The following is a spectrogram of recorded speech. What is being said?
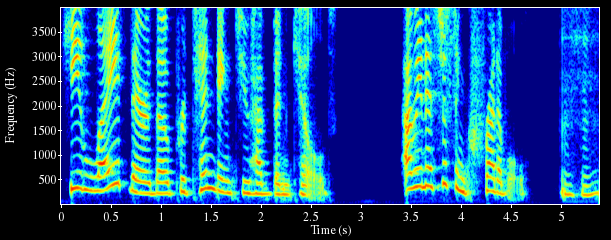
He laid there, though, pretending to have been killed. I mean, it's just incredible. Mm-hmm.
